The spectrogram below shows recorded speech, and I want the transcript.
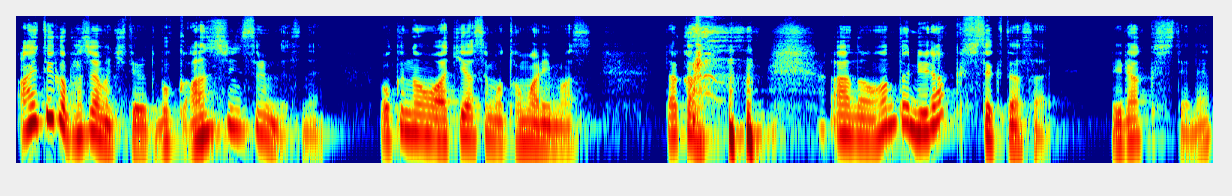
相手がパジャマ着てると僕安心するんですね。僕の脇汗も止まります。だから あの本当にリラックスしてください。リラックスしてね。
